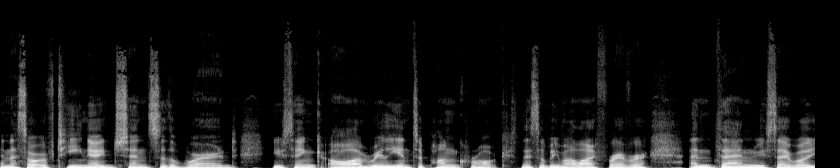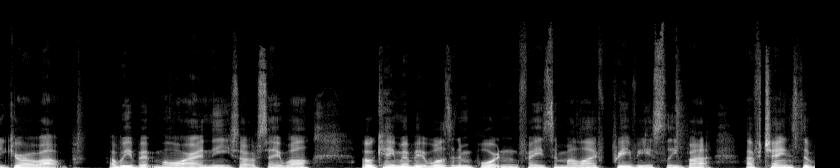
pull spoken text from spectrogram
in a sort of teenage sense of the word, you think, oh, I'm really into punk rock. This will be my life forever. And then you say, well, you grow up a wee bit more, and then you sort of say, well, okay, maybe it was an important phase in my life previously, but I've changed the,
